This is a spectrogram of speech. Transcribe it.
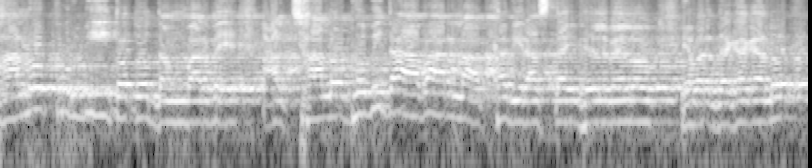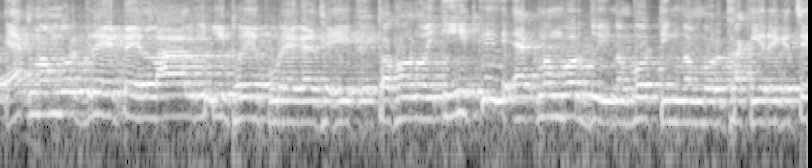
ভালো পুরবি তত দাম বাড়বে। আর ছালো ঢবি তা আবার লাভ খাবি রাস্তায় ফেলবে লোক এবার দেখা গেল, এক নম্বর গ্রেটে লাল ইট হয়ে পুড়ে গেছে। তখন ওই ইটকে এক নম্বর, দুই নম্বর, তিন নম্বর থাকিয়ে রেখেছে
